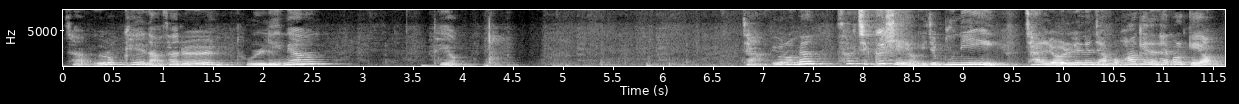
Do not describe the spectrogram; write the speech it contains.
자 이렇게 나사를 돌리면 돼요. 자 이러면 설치 끝이에요. 이제 문이 잘 열리는지 한번 확인을 해볼게요.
